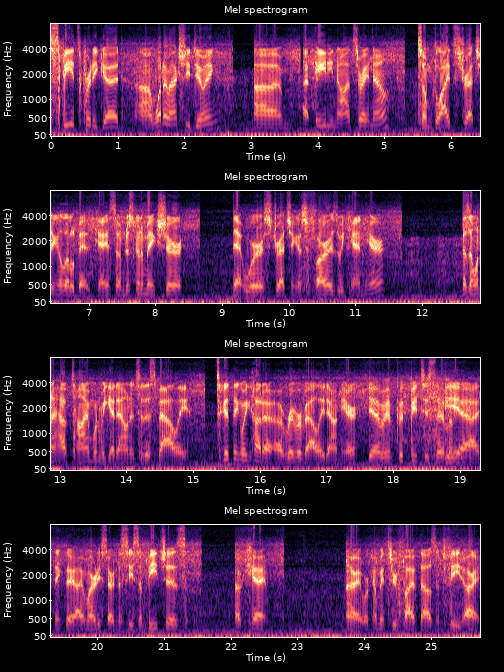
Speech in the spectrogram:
Speed's pretty good. Uh, what I'm actually doing, um, at 80 knots right now, so I'm glide stretching a little bit, okay? So I'm just gonna make sure that we're stretching as far as we can here because I want to have time when we get down into this valley. It's a good thing we got a, a river valley down here. Yeah, we have good beaches there. Yeah, I think I'm already starting to see some beaches. Okay. All right, we're coming through 5,000 feet. All right,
